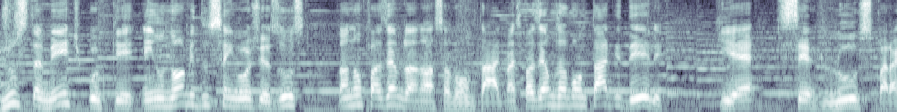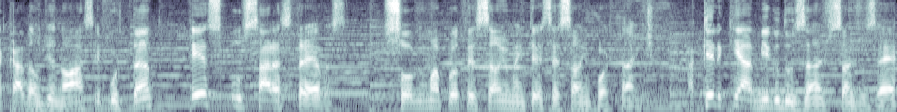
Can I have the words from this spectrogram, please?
justamente porque, em o nome do Senhor Jesus, nós não fazemos a nossa vontade, mas fazemos a vontade dele, que é ser luz para cada um de nós e, portanto, expulsar as trevas sob uma proteção e uma intercessão importante. Aquele que é amigo dos anjos, São José,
